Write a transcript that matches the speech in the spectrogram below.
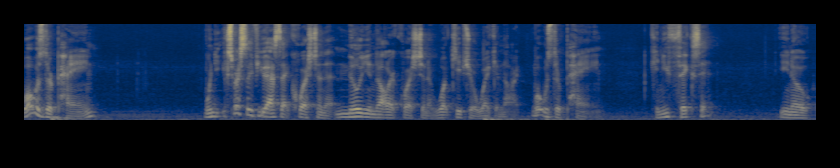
what was their pain? when you, especially if you ask that question, that million dollar question of what keeps you awake at night, what was their pain? Can you fix it? You know,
